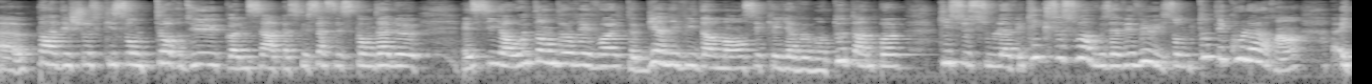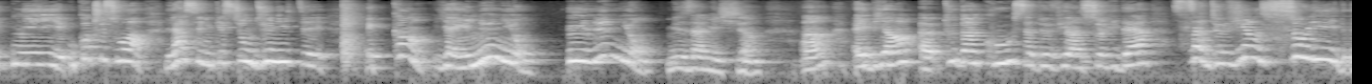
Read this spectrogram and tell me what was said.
euh, pas des choses qui sont tordues comme ça, parce que ça c'est scandaleux. Et s'il y a autant de révoltes, bien évidemment, c'est qu'il y a vraiment tout un peuple qui se soulève. Et qui que ce soit, vous avez vu, ils sont de toutes les couleurs, hein, ethnie ou quoi que ce soit. Là, c'est une question d'unité. Et quand il y a une union, une union, mes amis, hein, eh bien, euh, tout d'un coup, ça devient solidaire, ça devient solide.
